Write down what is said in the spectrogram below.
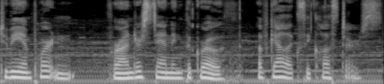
to be important for understanding the growth of galaxy clusters.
